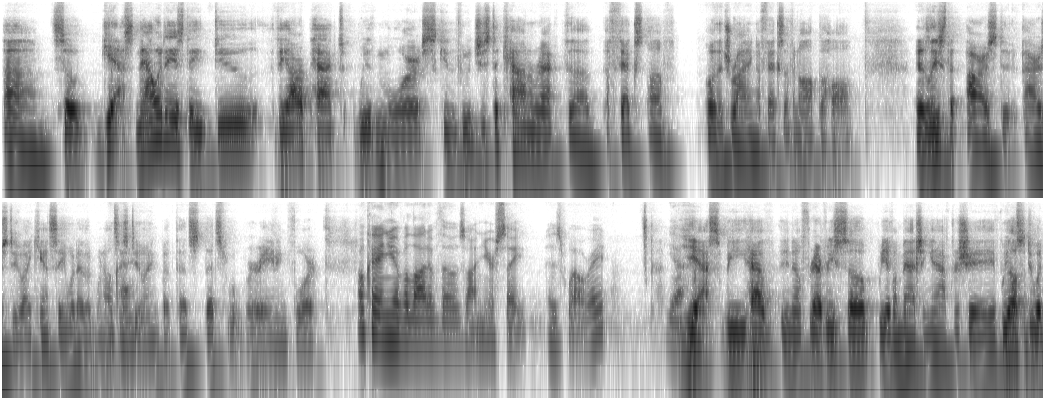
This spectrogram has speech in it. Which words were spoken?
Um, so yes, nowadays they do they are packed with more skin food just to counteract the effects of or the drying effects of an alcohol. At least the, ours do. Ours do. I can't say what everyone else is doing, but that's that's what we're aiming for. Okay, and you have a lot of those on your site as well, right? Yeah. Yes, we have, you know, for every soap, we have a matching aftershave. We also do a,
